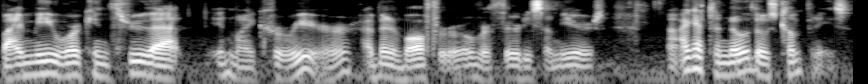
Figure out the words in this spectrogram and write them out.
by me working through that in my career, I've been involved for over 30 some years. I got to know those companies,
